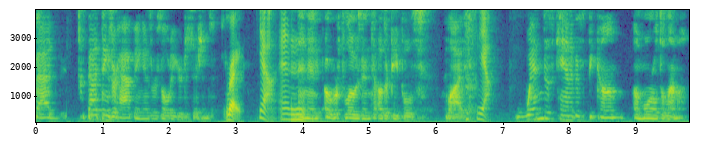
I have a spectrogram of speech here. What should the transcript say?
bad bad things are happening as a result of your decisions, Right. yeah, and and it overflows into other people's lives. yeah. when does cannabis become a moral dilemma?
